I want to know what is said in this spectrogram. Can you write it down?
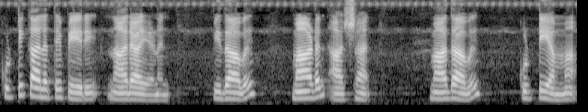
കുട്ടിക്കാലത്തെ പേര് നാരായണൻ. പിതാവ് മാടൻ ആശാൻ. മാതാവ് കുട്ടിയമ്മ.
